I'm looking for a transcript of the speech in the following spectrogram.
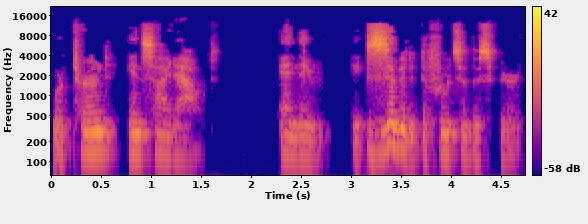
were turned inside out and they exhibited the fruits of the Spirit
